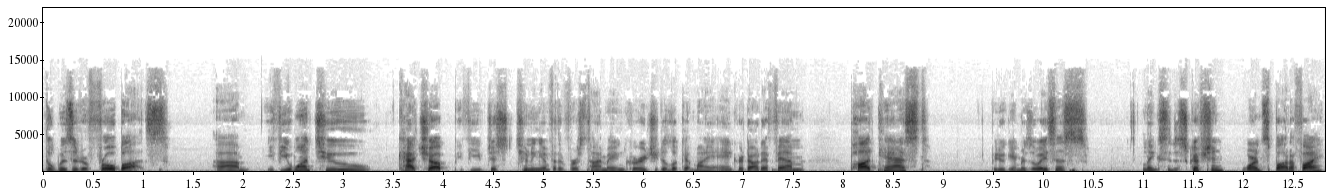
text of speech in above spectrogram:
The Wizard of Frobozz. Um, if you want to catch up, if you're just tuning in for the first time, I encourage you to look at my anchor.fm podcast, Video Gamers Oasis, links in the description, or on Spotify.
